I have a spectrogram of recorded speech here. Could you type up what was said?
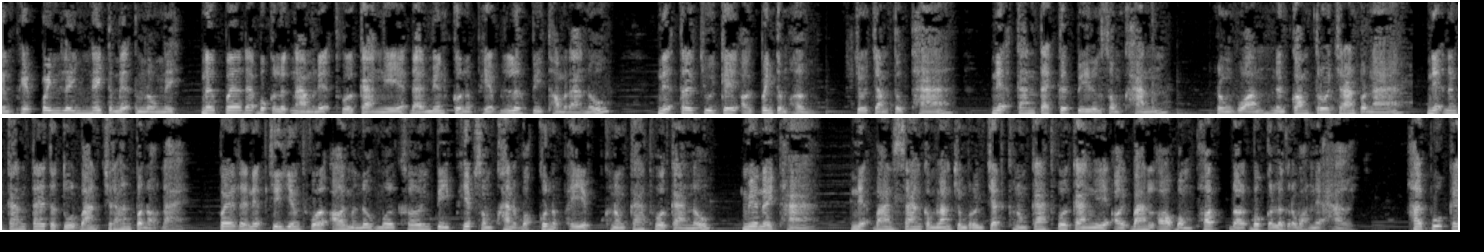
និងភាពពេញលេញនៃទំនាក់ទំនងនេះនៅពេលដែលបុគ្គលិកណាម្នាក់ធ្វើការងារដែលមានគុណភាពលើសពីធម្មតានោះអ្នកត្រូវជួយគេឲ្យពេញទំហឹងចូលចាំទុកថា អ្នកកាន់តែគិតពីរឿងសំខាន់រង្វាន់និងគាំទ្រច្រើនប៉ុណ្ណា អ្នកនឹងកាន់តែទទួលបានច្រើនប៉ុណ្ណោះដែរពេលដែលអ្នកព្យាយាមធ្វើឲ្យមនុស្សមើលឃើញពីភាពសំខាន់របស់គុណភាពក្នុងការធ្វើការនោះ មានន័យថាអ្នកបានសាងកម្លាំងជំរុញចិត្តក្នុងការធ្វើការងារឲ្យបានល្អបំផុតដល់បុគ្គលិករបស់អ្នកហើយហើយពួកគេ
